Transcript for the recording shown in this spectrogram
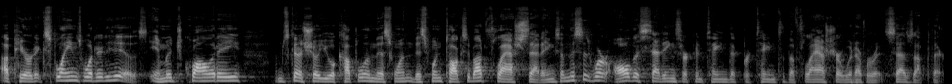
up here, it explains what it is. Image quality, I'm just going to show you a couple in this one. This one talks about flash settings, and this is where all the settings are contained that pertain to the flash or whatever it says up there.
